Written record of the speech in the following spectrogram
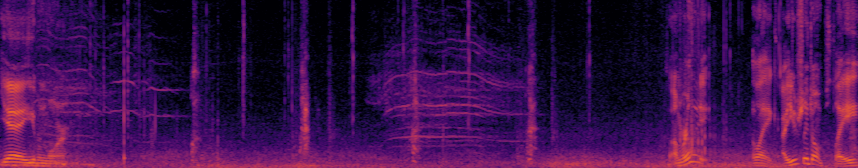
Yay, even more. So I'm really, like, I usually don't play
